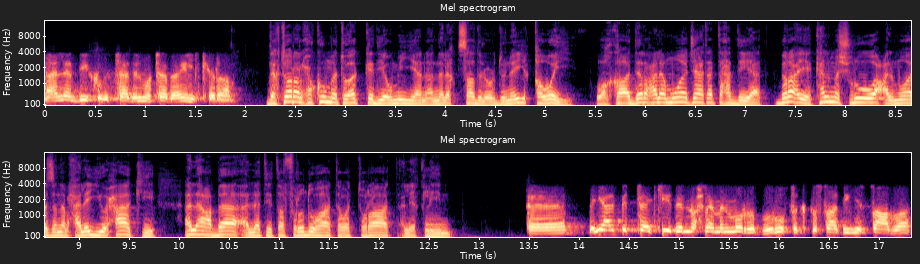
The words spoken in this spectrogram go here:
أهلا بكم السادة المتابعين الكرام. دكتور الحكومة تؤكد يوميا أن الاقتصاد الأردني قوي وقادر على مواجهة التحديات. برأيك هل مشروع الموازنة الحالي يحاكي الأعباء التي تفرضها توترات الإقليم؟ أه يعني بالتأكيد إنه إحنا بنمر بظروف اقتصادية صعبة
